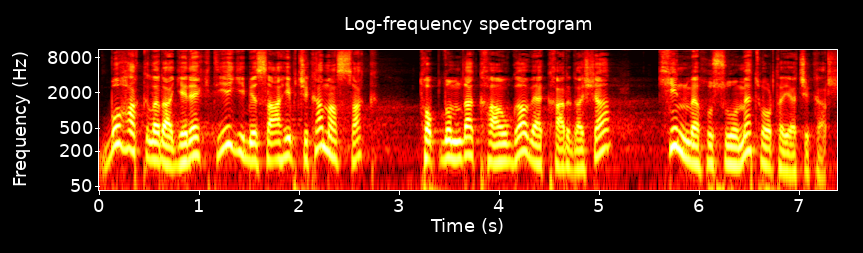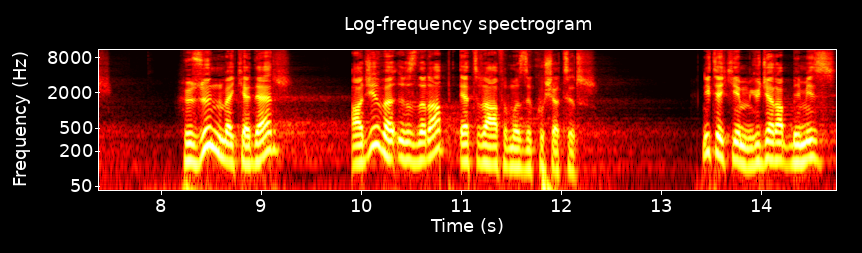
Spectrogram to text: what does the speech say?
Bu haklara gerektiği gibi sahip çıkamazsak toplumda kavga ve kargaşa, kin ve husumet ortaya çıkar. Hüzün ve keder, acı ve ızdırap etrafımızı kuşatır. Nitekim Yüce Rabbimiz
